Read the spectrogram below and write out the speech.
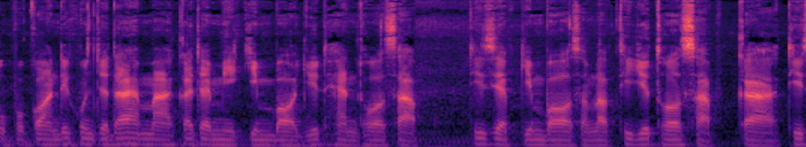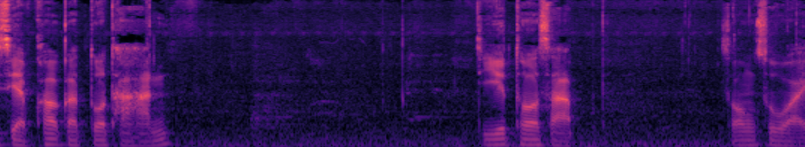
อุปกรณ์ที่คุณจะได้มาก็จะมีกิมบอลยึดแฮนด์โทรศัพท์ที่เสียบกิมบอลสำหรับที่ยึดโทรศัพท์กับที่เสียบเข้ากับตัวฐาน ที่ยึดโทรศัพท์ทรงสวย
